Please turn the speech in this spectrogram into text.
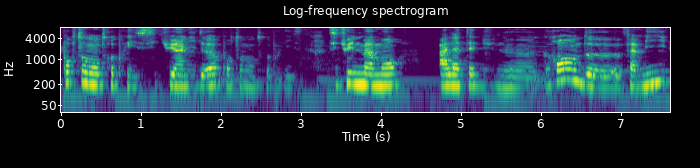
pour ton entreprise, si tu es un leader pour ton entreprise, si tu es une maman à la tête d'une grande famille,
